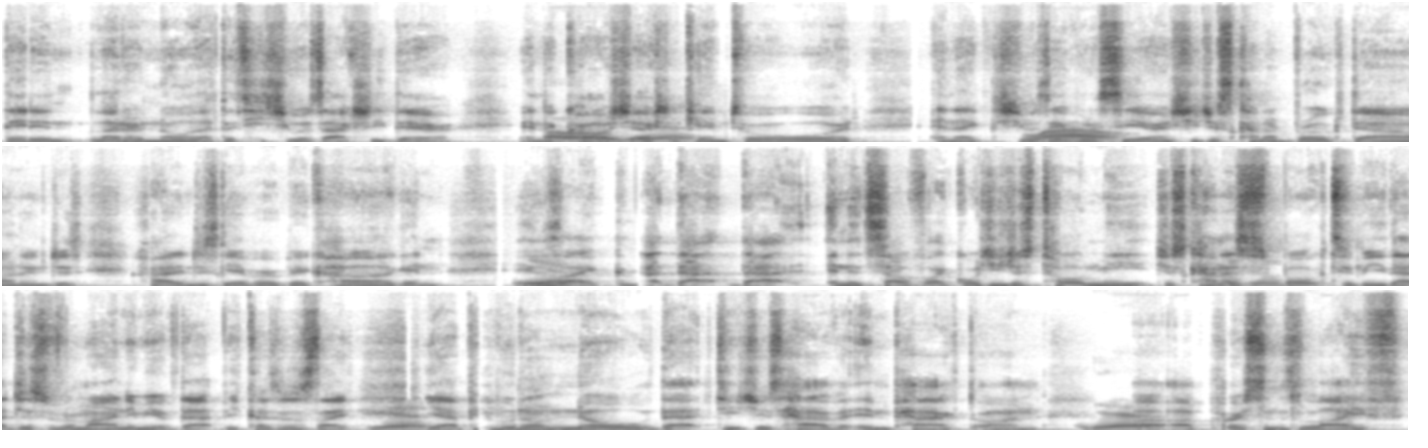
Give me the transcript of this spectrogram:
they didn't let her know that the teacher was actually there in the oh, car. She yeah. actually came to a ward, and like she was wow. able to see her, and she just kind of broke down and just cried and just gave her a big hug. And it yeah. was like that that that in itself, like what you just told me, just kind of mm-hmm. spoke to me. That just reminded me of that because it was like, yeah, yeah people don't know that teachers have an impact on yeah. a, a person's life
